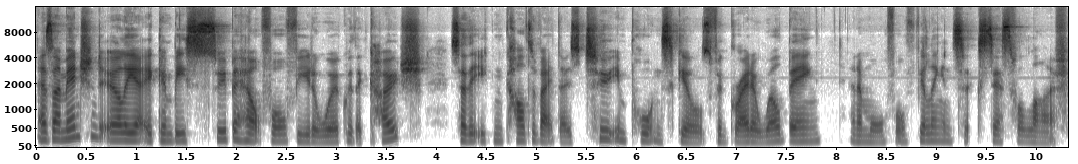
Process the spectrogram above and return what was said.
As I mentioned earlier, it can be super helpful for you to work with a coach so that you can cultivate those two important skills for greater well-being and a more fulfilling and successful life.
